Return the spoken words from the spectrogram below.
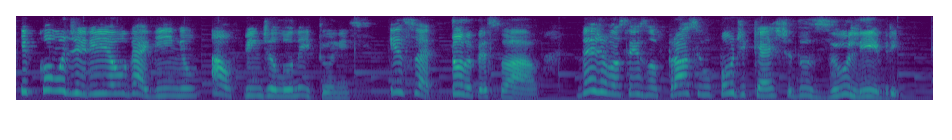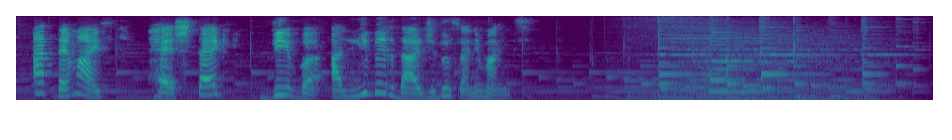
E como diria o Gaguinho ao fim de Luna e Tunis, isso é tudo, pessoal! Vejo vocês no próximo podcast do Zoo Livre. Até mais! Hashtag Viva a Liberdade dos Animais!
